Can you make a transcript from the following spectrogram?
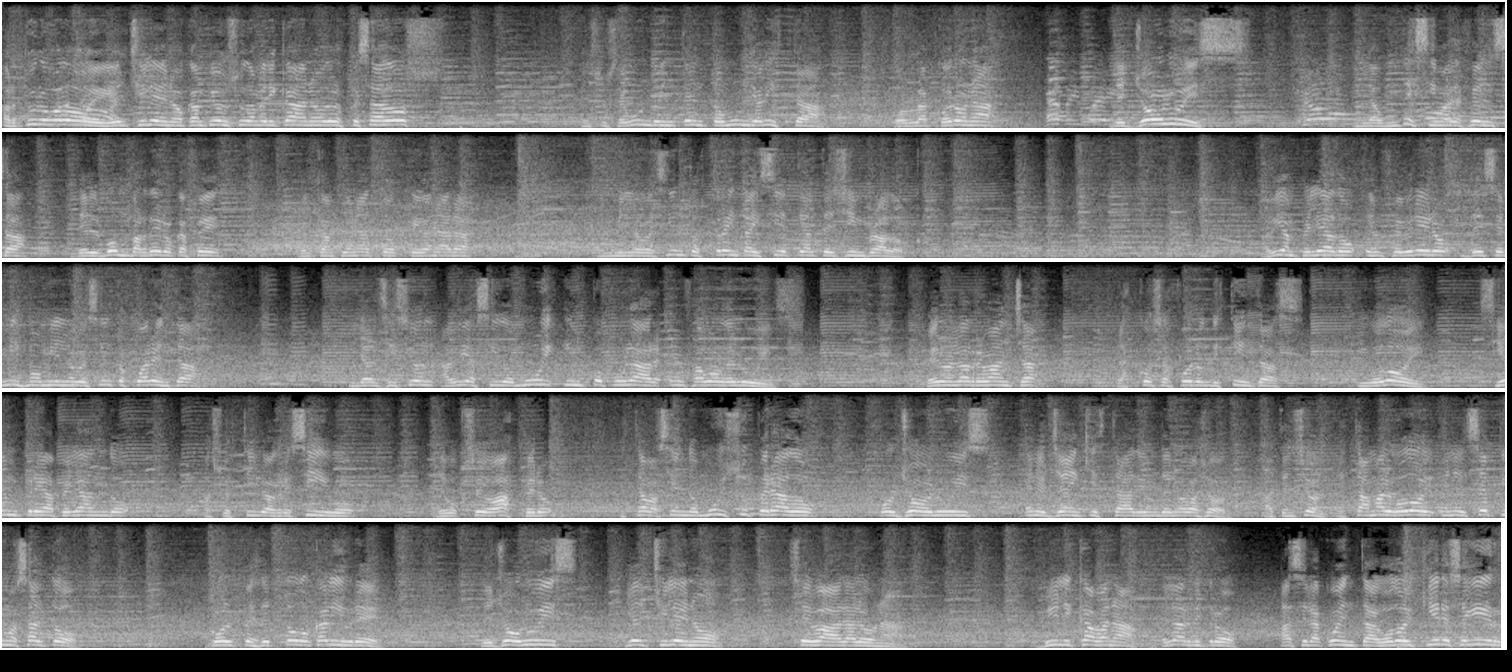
Arturo Godoy, el chileno, campeón sudamericano de los pesados, en su segundo intento mundialista por la corona de Joe Louis, en la undécima defensa del bombardero café, el campeonato que ganara en 1937 ante Jim Braddock. Habían peleado en febrero de ese mismo 1940 y la decisión había sido muy impopular en favor de Luis. Pero en la revancha las cosas fueron distintas y Godoy, siempre apelando a su estilo agresivo de boxeo áspero, estaba siendo muy superado por Joe Louis en el Yankee Stadium de Nueva York. Atención, está mal Godoy en el séptimo asalto. Golpes de todo calibre de Joe Louis y el chileno se va a la lona. Billy Cabana, el árbitro, hace la cuenta. Godoy quiere seguir.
